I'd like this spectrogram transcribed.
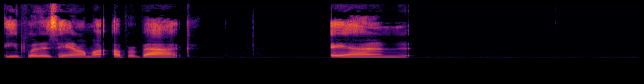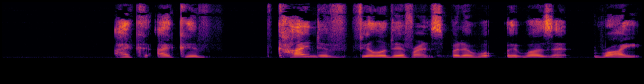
he put his hand on my upper back and I, I could kind of feel a difference, but it, it wasn't right.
